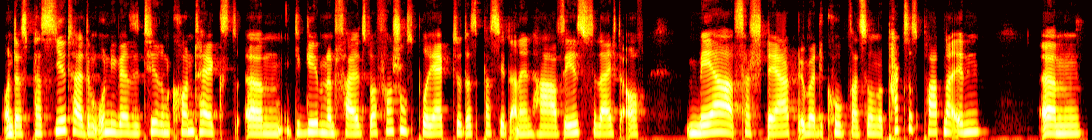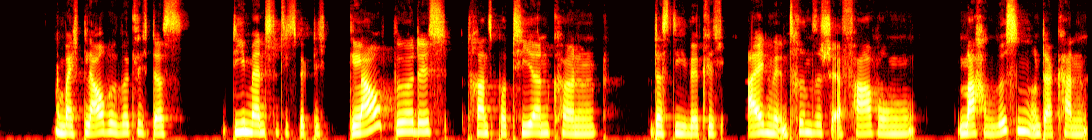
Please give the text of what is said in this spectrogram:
Und das passiert halt im universitären Kontext ähm, gegebenenfalls über Forschungsprojekte, das passiert an den HAWs vielleicht auch mehr verstärkt über die Kooperation mit PraxispartnerInnen. Ähm, aber ich glaube wirklich, dass die Menschen, die es wirklich glaubwürdig transportieren können, dass die wirklich eigene intrinsische Erfahrungen machen müssen. Und da kann,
